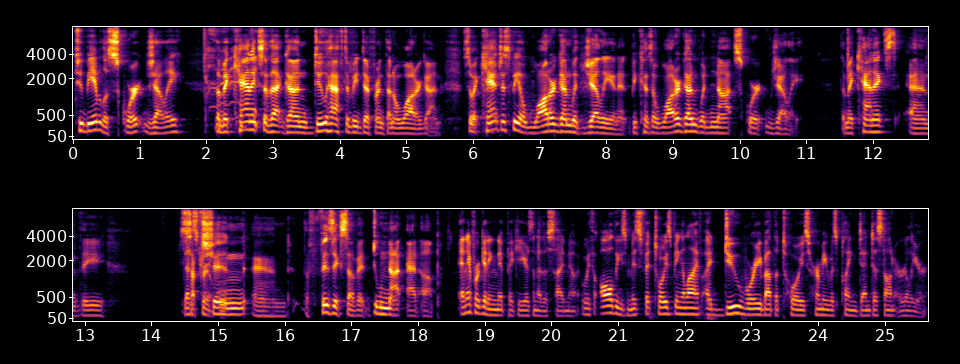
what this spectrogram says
to be able to squirt jelly, the mechanics of that gun do have to be different than a water gun. So it can't just be a water gun with jelly in it because a water gun would not squirt jelly. The mechanics and the That's true. suction and the physics of it do not add up. And if we're getting nitpicky, here's another side note. With all these misfit toys being alive, I do worry about the toys Hermie was playing dentist on earlier.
